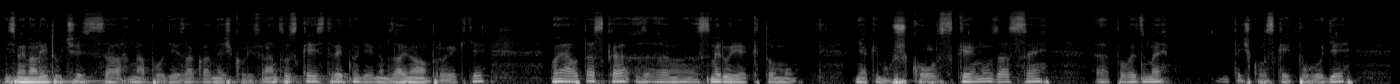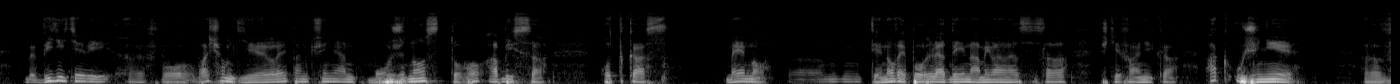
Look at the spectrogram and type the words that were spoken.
My sme mali tú čest sa na pôde základnej školy francúzskej stretnúť v jednom zaujímavom projekte. Moja otázka e, smeruje k tomu nejakému školskému zase, e, povedzme, tej školskej pôde. Vidíte vy e, vo vašom diele, pán Kšenian, možnosť toho, aby sa odkaz, meno, tie nové pohľady na Milana Rastislava Štefánika, ak už nie v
